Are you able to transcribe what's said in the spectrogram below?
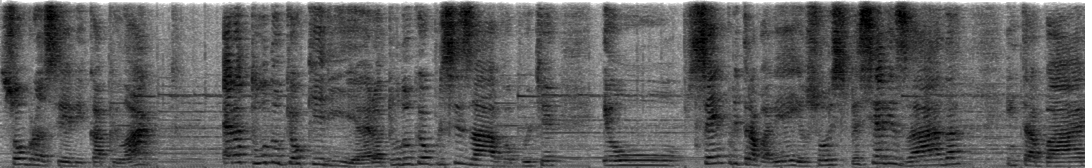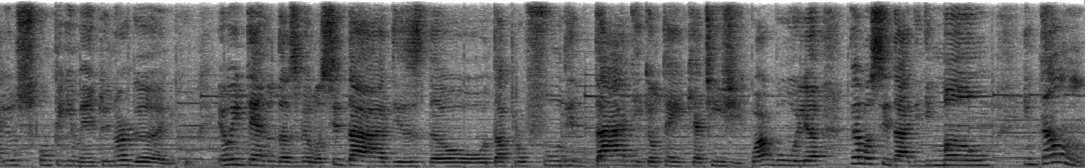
sobrancelha e capilar era tudo o que eu queria, era tudo o que eu precisava, porque eu sempre trabalhei, eu sou especializada em trabalhos com pigmento inorgânico. Eu entendo das velocidades, do, da profundidade que eu tenho que atingir com a agulha, velocidade de mão. Então,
